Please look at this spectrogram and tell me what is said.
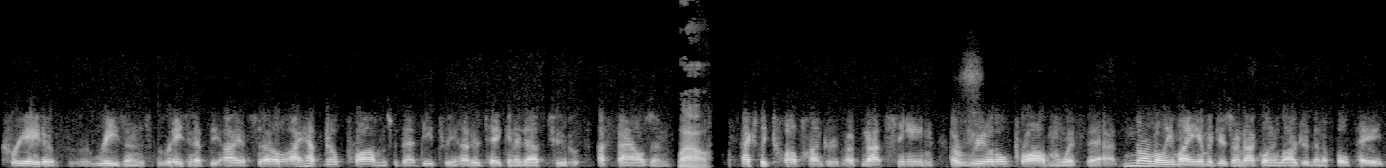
creative reasons raising up the iso i have no problems with that d300 taking it up to a thousand wow actually 1200. I've not seen a real problem with that. Normally, my images are not going larger than a full page,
